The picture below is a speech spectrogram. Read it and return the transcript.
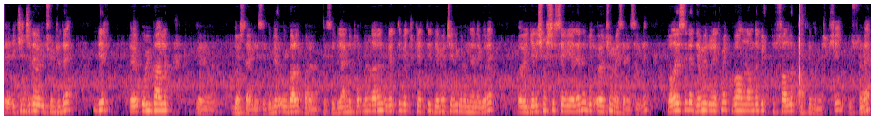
e, ikincide ve üçüncüde bir e, uygarlık e, göstergesiydi. Bir uygarlık parametresiydi. Yani toplumların ürettiği ve tükettiği demir çelik ürünlerine göre e, gelişmişlik seviyelerinin bir ölçüm meselesiydi. Dolayısıyla demir üretmek bu anlamda bir kutsallık atfedilmiş bir şey üstüne.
